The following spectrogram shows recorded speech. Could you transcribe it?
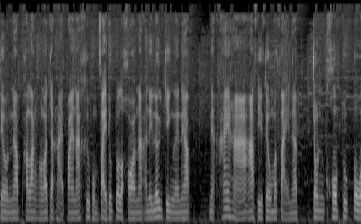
Cell นะครับพลังของเราจะหายไปนะ คือผมใส่ทุกตัวละครนะอันนี้เรื่องจริงเลยนะครับ เนี่ยให้หา RC Cell มาใส่นะครับจนครบทุกตัว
